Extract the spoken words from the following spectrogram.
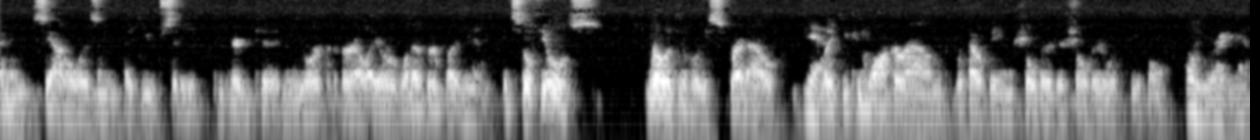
I mean, Seattle isn't a huge city compared to New York or LA or whatever, but yeah, it still feels relatively spread out. yeah. Like you can walk around without being shoulder to shoulder with people. Oh, you're right. Yeah,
